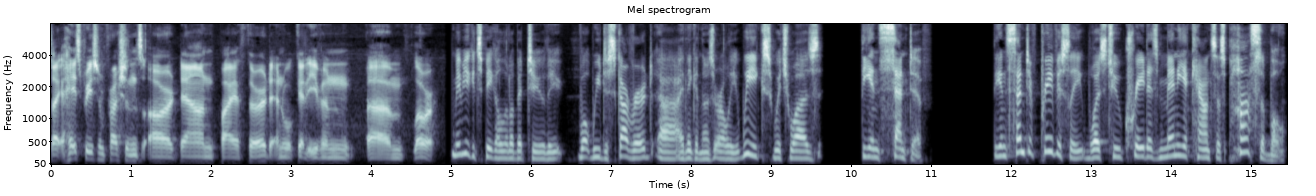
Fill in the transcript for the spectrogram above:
Like hate speech impressions are down by a third, and will get even um, lower. Maybe you could speak a little bit to the what we discovered. Uh, I think in those early weeks, which was the incentive. The incentive previously was to create as many accounts as possible.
